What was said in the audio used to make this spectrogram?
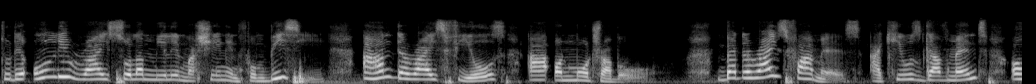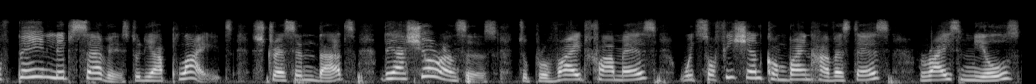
to the only rice solar milling machine in Fumbisi and the rice fields are unmotorable. But the rice farmers accuse government of paying lip service to their plight, stressing that the assurances to provide farmers with sufficient combine harvesters, rice mills,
